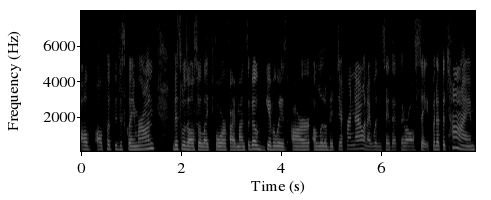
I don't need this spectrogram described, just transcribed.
I'll I'll put the disclaimer on. This was also like four or five months ago. Giveaways are a little bit different now, and I wouldn't say that they're all safe. But at the time,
